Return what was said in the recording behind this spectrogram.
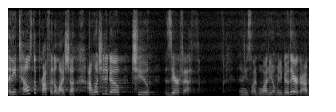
And he tells the prophet Elisha, I want you to go to Zarephath. And he's like, well, Why do you want me to go there, God?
